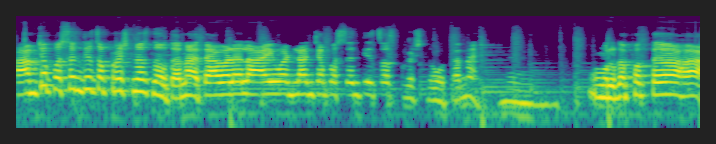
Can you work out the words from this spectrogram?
आमच्या पसंतीचा प्रश्नच नव्हता ना. त्यावेळेला आई वडिलांच्या पसंतीचाच प्रश्न होता ना. मुलगा फक्त हा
